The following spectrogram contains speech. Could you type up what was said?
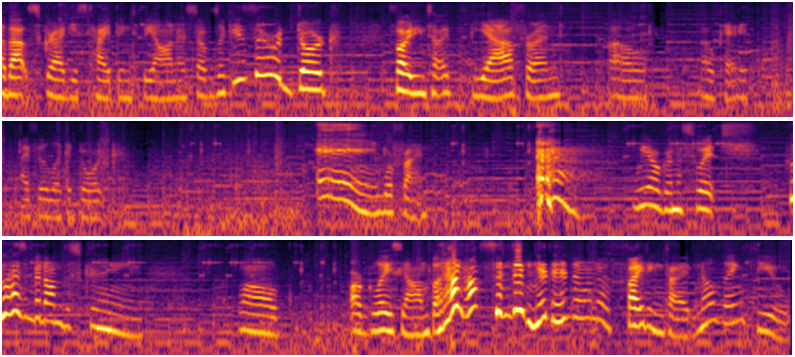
about Scraggy's typing, to be honest. I was like, is there a dark fighting type? Yeah, friend. Oh, okay. I feel like a dork. Eh, we're fine. we are gonna switch. Who hasn't been on the screen? Well, our Glaceon, but I'm not sending it in on a fighting type. No, thank you.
